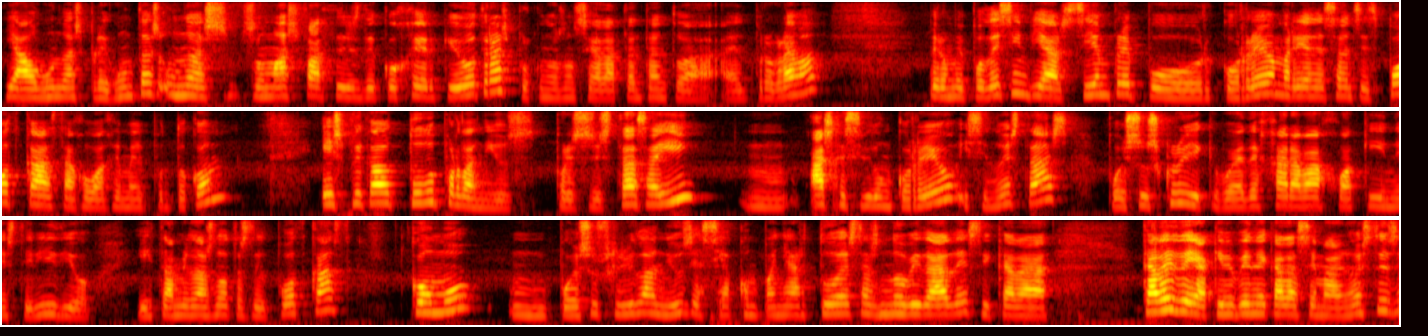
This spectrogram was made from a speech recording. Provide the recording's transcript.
ya algunas preguntas, unas son más fáciles de coger que otras porque unos no se adaptan tanto al programa, pero me podéis enviar siempre por correo a. He explicado todo por la news, por eso si estás ahí, mm, has recibido un correo y si no estás, pues suscríbete que voy a dejar abajo aquí en este vídeo y también las notas del podcast, cómo puedes suscribir a la news y así acompañar todas esas novedades y cada, cada idea que me viene cada semana. Este es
